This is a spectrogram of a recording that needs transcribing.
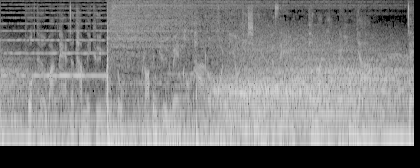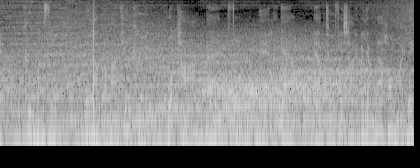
13 พวกเธอวางแผนจะทำในคืนวันศุกร์เพราะเป็นคืนเวรของพารงคนเดียวที่ชื่อลุงเกษม ที่มักหลับในห้องยาม 7. คืนวันศุกร์เวลาประมาณเที่ยงคืน พวกพาแป้ง ฝน เมย์และแก้ว แอบถือไฟฉายไปยังหน้าห้องหมายเลข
